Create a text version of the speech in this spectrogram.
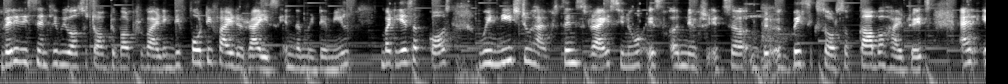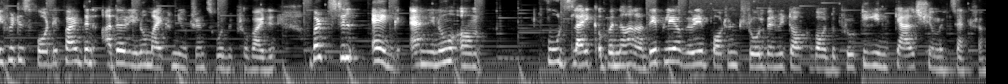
Very recently, we also talked about providing the fortified rice in the midday meal. But yes, of course, we need to have since rice, you know, is a nutri- it's a, a basic source of carbohydrates, and if it is fortified, then other you know micronutrients will be provided. But still, egg and you know um, foods like a banana they play a very important role when we talk about the protein calcium etc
